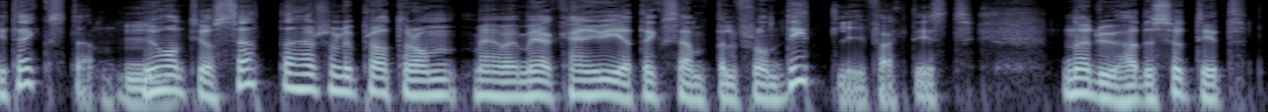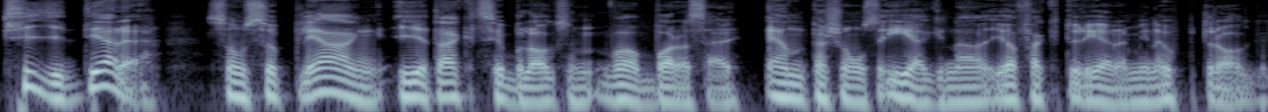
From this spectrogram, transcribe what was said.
i texten. Nu har inte jag sett det här som du pratar om, men jag kan ju ge ett exempel från ditt liv faktiskt. När du hade suttit tidigare som suppleant i ett aktiebolag som var bara så här, en persons egna, jag fakturerar mina uppdrag,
